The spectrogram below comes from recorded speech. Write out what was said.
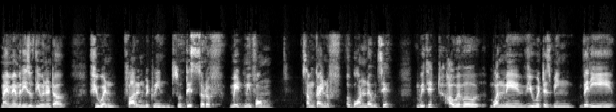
My memories of the unit are few and far in between. So this sort of made me form some kind of a bond, I would say with it. However, one may view it as being very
